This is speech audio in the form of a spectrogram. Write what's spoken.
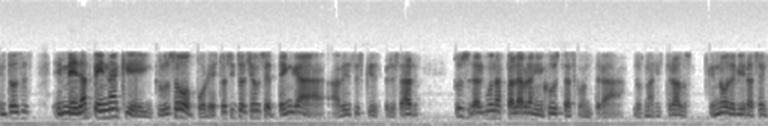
Entonces, eh, me da pena que incluso por esta situación se tenga a veces que expresar pues algunas palabras injustas contra los magistrados, que no debiera ser.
